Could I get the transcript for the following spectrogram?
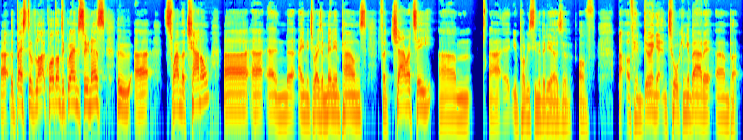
uh, the best of luck. Well done to Graham Souness, who uh, swam the channel uh, uh and uh, aiming to raise a million pounds for charity. Um, uh, you've probably seen the videos of of uh, of him doing it and talking about it. Um, but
